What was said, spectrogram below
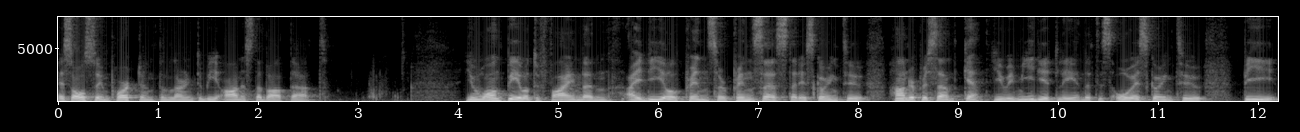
is also important and learning to be honest about that you won't be able to find an ideal prince or princess that is going to 100% get you immediately and that is always going to be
